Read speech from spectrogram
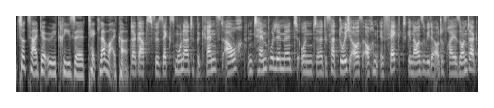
zur Zeit der Ölkrise Tekla Walker. Da gab es für sechs Monate begrenzt auch ein Tempolimit und äh, das hat durchaus auch einen Effekt, genauso wie der autofreie Sonntag.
